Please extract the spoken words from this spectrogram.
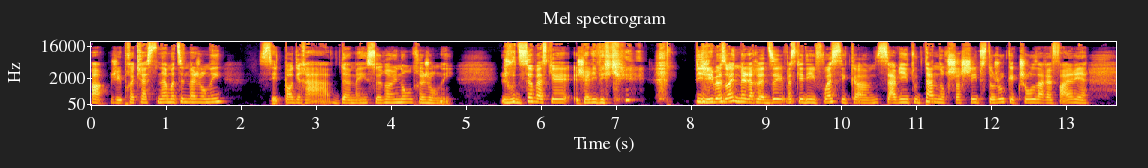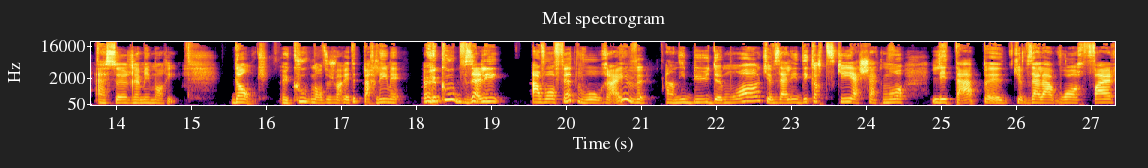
Ah, j'ai procrastiné la moitié de ma journée. C'est pas grave. Demain sera une autre journée. Je vous dis ça parce que je l'ai vécu. puis j'ai besoin de me le redire parce que des fois, c'est comme, ça vient tout le temps de nous rechercher puis c'est toujours quelque chose à refaire et à, se remémorer. Donc, un coup, mon Dieu, je vais arrêter de parler, mais un coup que vous allez avoir fait vos rêves, en début de mois, que vous allez décortiquer à chaque mois l'étape euh, que vous allez avoir faire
